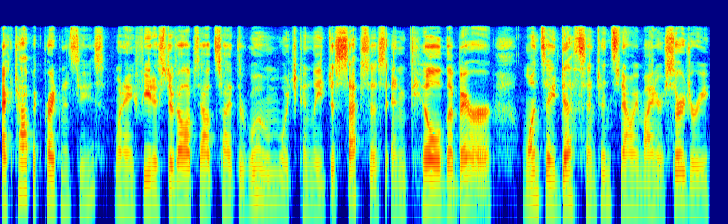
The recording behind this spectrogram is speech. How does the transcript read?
Ectopic pregnancies, when a fetus develops outside the womb, which can lead to sepsis and kill the bearer, once a death sentence, now a minor surgery,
